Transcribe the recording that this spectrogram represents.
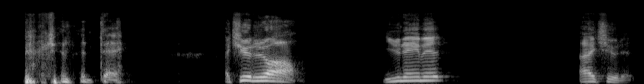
back in the day. I chewed it all. You name it, I chewed it.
